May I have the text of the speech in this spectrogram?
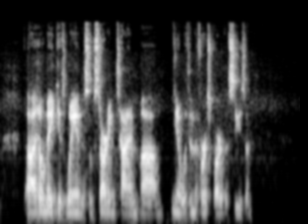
he'll make his way into some starting time, um, you know, within the first part of the season.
